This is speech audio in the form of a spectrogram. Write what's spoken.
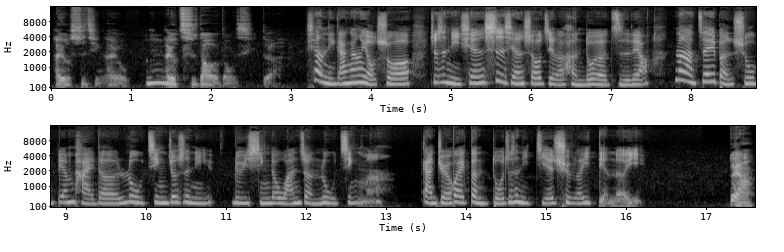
还有事情，还有嗯，还有吃到的东西，对啊，像你刚刚有说，就是你先事先收集了很多的资料，那这一本书编排的路径就是你旅行的完整路径吗？感觉会更多，就是你截取了一点而已。对啊，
